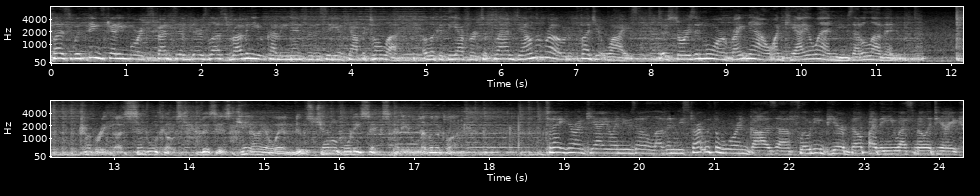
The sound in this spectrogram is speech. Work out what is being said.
Plus, with things getting more expensive, there's less revenue coming in for the city of Capitola. A look at the effort to plan down the road budget-wise. Those stories and more right now on KION News at 11. Covering the Central Coast, this is KION News Channel 46 at 11 o'clock. Tonight here on KION News at 11, we start with the war in Gaza, floating pier built by the U.S. military,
